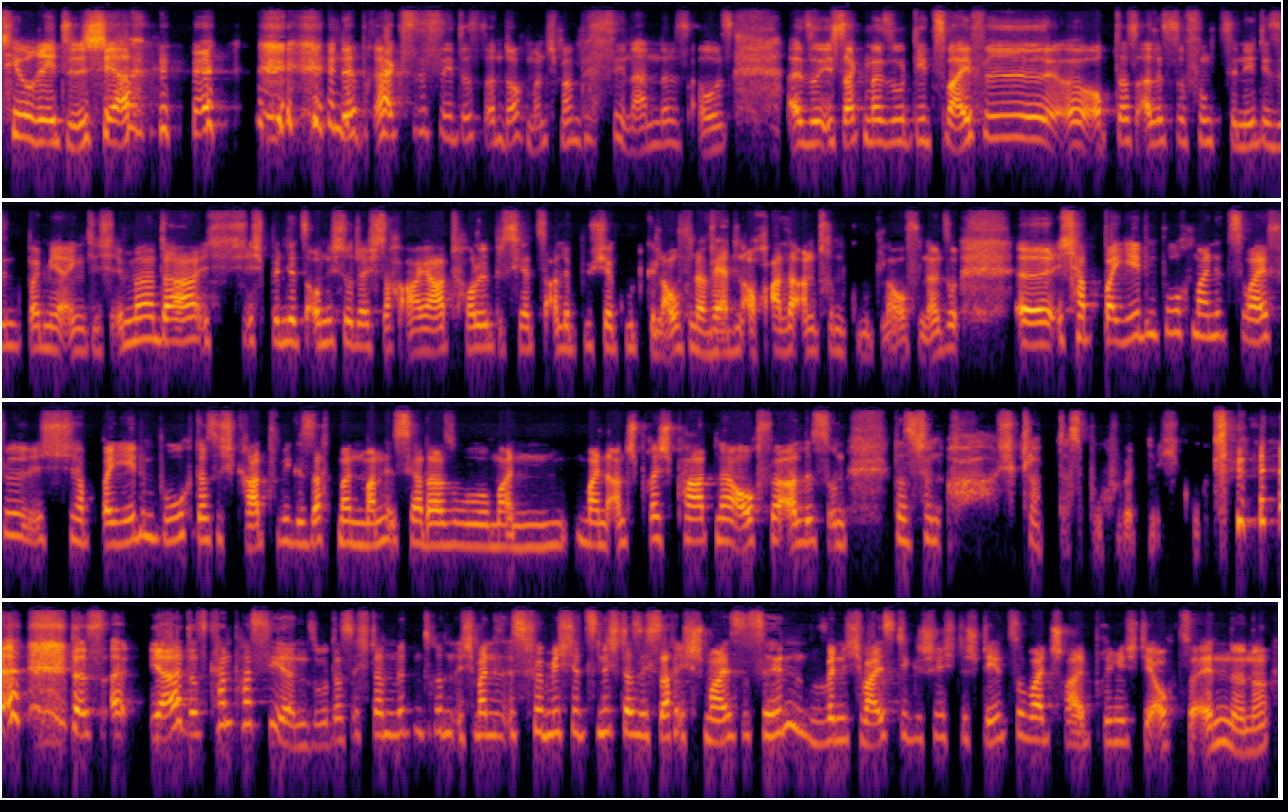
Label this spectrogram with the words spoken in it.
Theoretisch, ja. In der Praxis sieht es dann doch manchmal ein bisschen anders aus. Also ich sag mal so, die Zweifel, äh, ob das alles so funktioniert, die sind bei mir eigentlich immer da. Ich, ich bin jetzt auch nicht so, dass ich sage, ah ja, toll, bis jetzt alle Bücher gut gelaufen, da werden auch alle anderen gut laufen. Also äh, ich habe bei jedem Buch meine Zweifel. Ich habe bei jedem Buch, dass ich gerade, wie gesagt, mein Mann ist ja da so mein, mein Ansprechpartner auch für alles und dass ich dann, oh, ich glaube, das Buch wird nicht gut. das, äh, ja, das kann passieren, so dass ich dann mittendrin, ich meine, es ist für mich jetzt nicht, dass ich sage, ich schmeiße es hin. Wenn ich weiß, die Geschichte steht soweit, schreibe, bringe ich die auch zu Ende. Ne?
